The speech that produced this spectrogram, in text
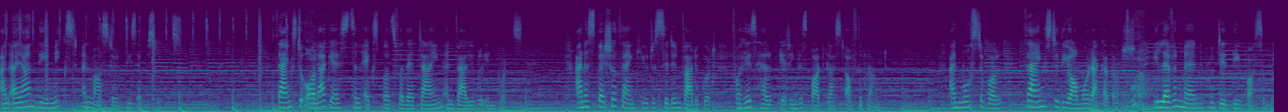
and Ayan De mixed and mastered these episodes. Thanks to all our guests and experts for their time and valuable inputs. And a special thank you to Sidin Vadukut for his help getting this podcast off the ground. And most of all, thanks to the Omo Rakadosh, 11 men who did the impossible,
